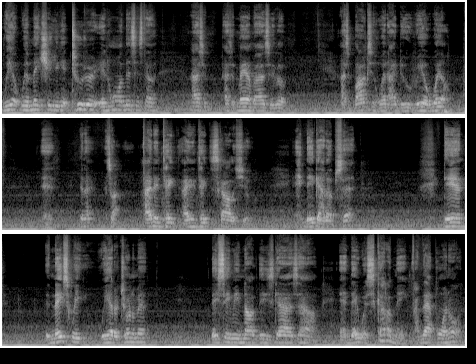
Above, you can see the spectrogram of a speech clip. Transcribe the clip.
we'll we'll make sure you get tutored and all this and stuff. I said, I said, ma'am, I said, look, I said, boxing what I do real well. And, and I, so I, I didn't take I didn't take the scholarship. And they got upset. Then the next week we had a tournament. They see me knock these guys out and they were scared me from that point on.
